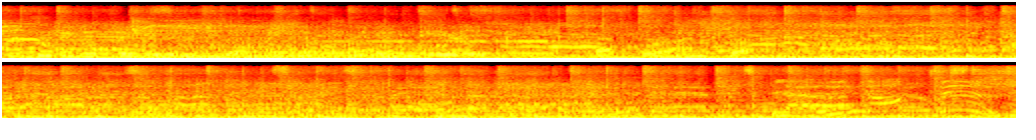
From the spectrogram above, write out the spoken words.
That's where I'm from. Round two,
